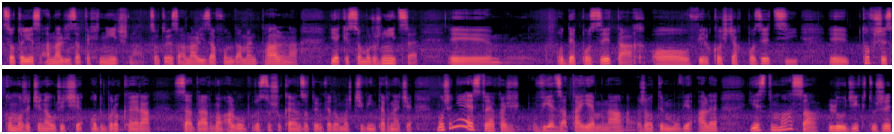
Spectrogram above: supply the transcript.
co to jest analiza techniczna, co to jest analiza fundamentalna, jakie są różnice, o depozytach, o wielkościach pozycji. Y, to wszystko możecie nauczyć się od brokera za darmo albo po prostu szukając o tym wiadomości w internecie. Może nie jest to jakaś wiedza tajemna, że o tym mówię, ale jest masa ludzi, którzy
